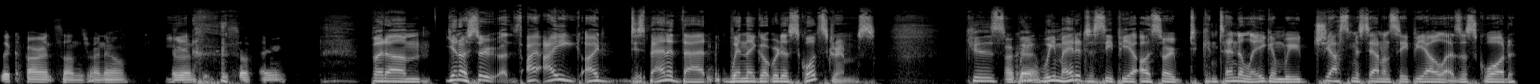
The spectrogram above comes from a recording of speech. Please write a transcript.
The current Suns right now. Yeah. Self aiming. But um, you know, so I I, I disbanded that when they got rid of squad scrims. Because Okay. we, we made it to CPL, oh sorry, to contender league, and we just missed out on CPL as a squad,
